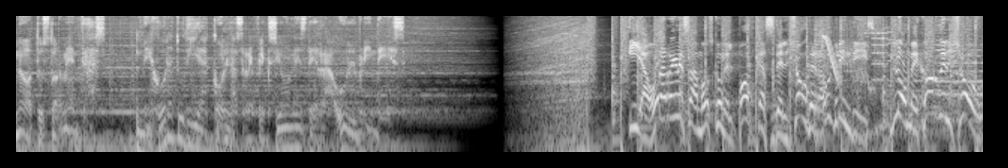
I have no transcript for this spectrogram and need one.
no tus tormentas. Mejora tu día con las reflexiones de Raúl Brindis. Y ahora regresamos con el podcast del show de Raúl Brindis. Lo mejor del show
